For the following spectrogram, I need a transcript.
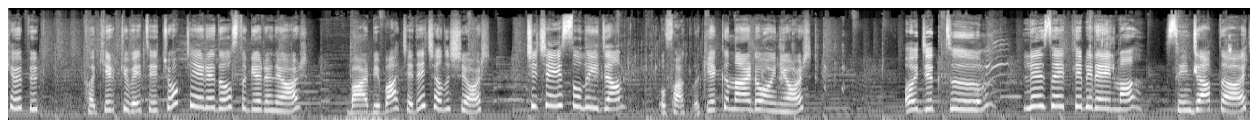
köpük. Fakir küveti çok çevre dostu görünüyor. Barbie bahçede çalışıyor. Çiçeği sulayacağım. Ufaklık yakınlarda oynuyor. Acıktım. Lezzetli bir elma. Sincap da aç.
